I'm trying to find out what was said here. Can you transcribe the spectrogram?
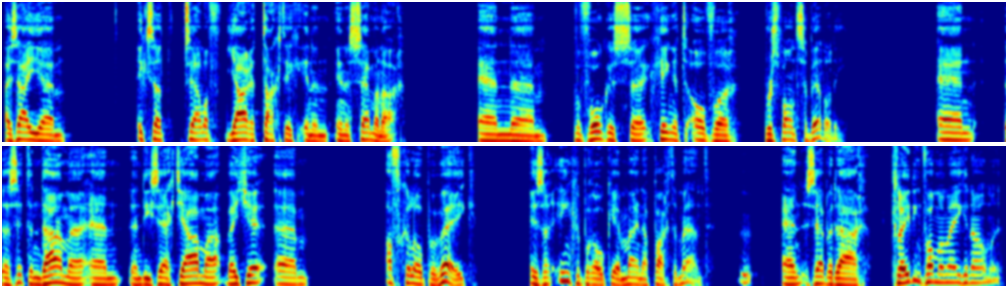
hij zei, ehm, ik zat zelf jaren tachtig in een, in een seminar en vervolgens eh, ging het over responsibility. En daar zit een dame en, en die zegt, ja, maar weet je, afgelopen week is er ingebroken in mijn appartement. Hm. En ze hebben daar kleding van me meegenomen.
